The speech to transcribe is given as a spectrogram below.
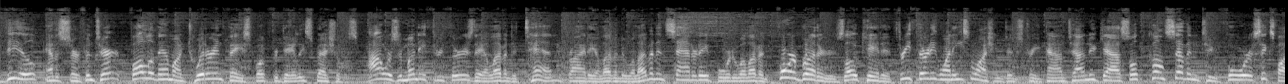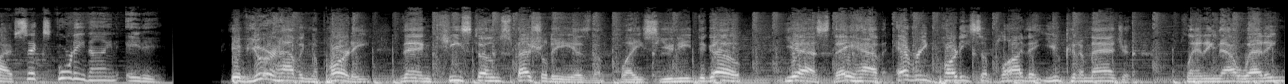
veal, and the surf and turf. Follow them on Twitter and Facebook for daily specials. Hours are Monday through Thursday, 11 to 10, Friday, 11 to 11, and Saturday, 4 to 11. Four Brothers, located 331 East Washington Street, downtown New Castle. Call 724 656 4980. If you're having a party, then Keystone Specialty is the place you need to go. Yes, they have every party supply that you can imagine. Planning that wedding,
